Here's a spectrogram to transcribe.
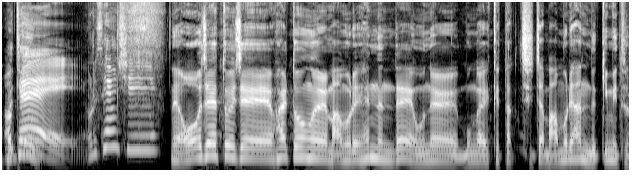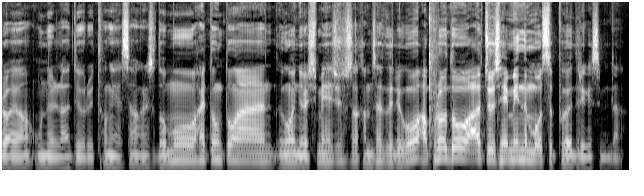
파이팅! 오케이. 우리 세운씨. 네, 어제 또 이제 활동을 마무리했는데 오늘 뭔가 이렇게 딱 진짜 마무리한 느낌이 들어요. 오늘 라디오를 통해서. 그래서 너무 활동 동안 응원 열심히 해주셔서 감사드리고 앞으로도 아주 재미있는 모습 보여드리겠습니다.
